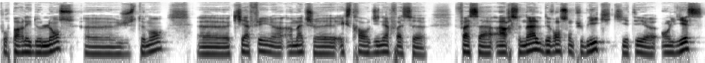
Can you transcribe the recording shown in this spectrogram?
pour parler de Lens, justement, qui a fait un match extraordinaire face, face à, Arsenal devant son public qui était en liesse.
